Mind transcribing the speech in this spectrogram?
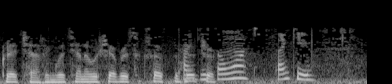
great chatting with you, and I wish you every success in the thank future. you so much. Thank you.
